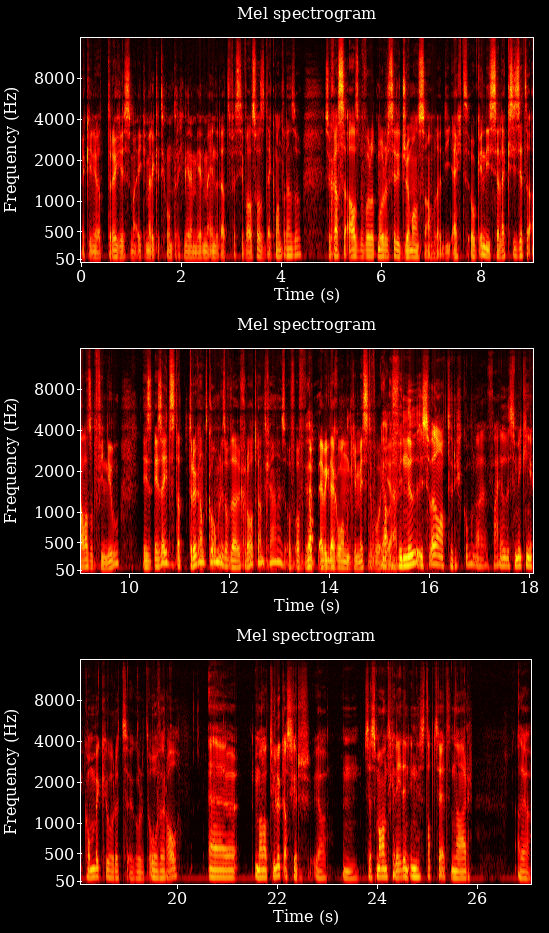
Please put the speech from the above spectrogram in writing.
ik weet niet wat terug is, maar ik merk het gewoon terug meer en meer met inderdaad festivals zoals Dekmantel en zo. Zo gasten als bijvoorbeeld Motor City Drum Ensemble, die echt ook in die selectie zitten, alles op vinyl. Is, is dat iets dat terug aan het komen is, of dat groter aan het gaan is? Of, of Ja. heb, heb ik dat gewoon gemist de vorige Ja, jaar? vinyl is wel aan het terugkomen. Eh, vinyl is making a comeback, je hoort het, je hoort het overal. Eh, maar natuurlijk, als je er ja, een zes maanden geleden ingestapt bent naar, ah ja,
